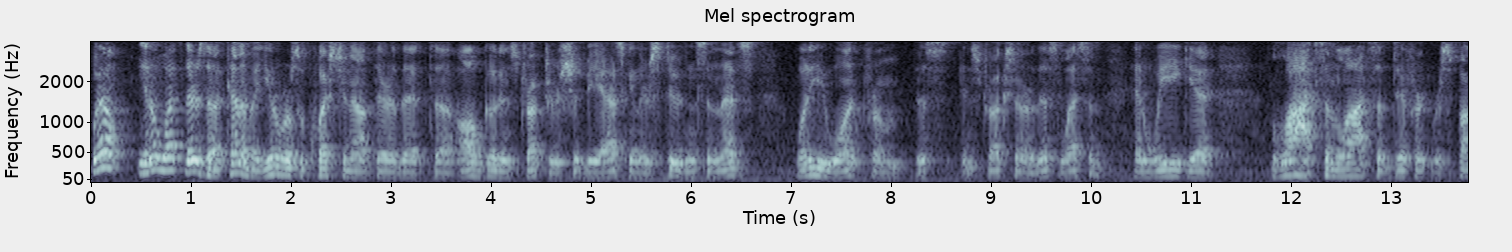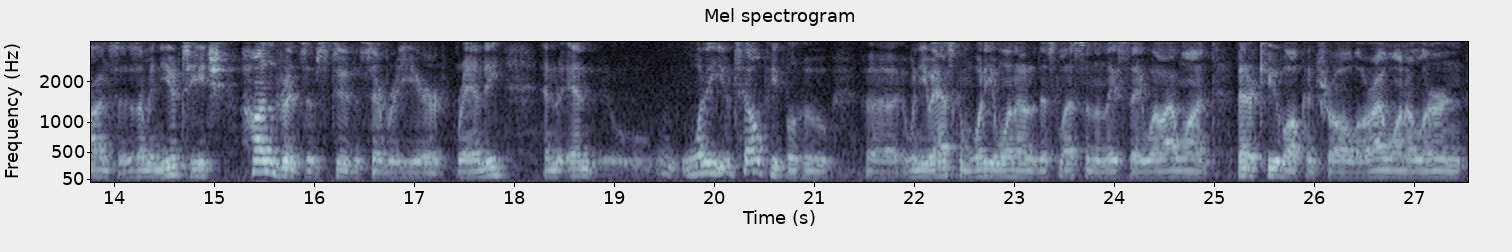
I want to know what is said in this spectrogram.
Well, you know what? There's a kind of a universal question out there that uh, all good instructors should be asking their students, and that's what do you want from this instruction or this lesson? And we get lots and lots of different responses. I mean, you teach hundreds of students every year, Randy, and and what do you tell people who uh, when you ask them what do you want out of this lesson and they say well i want better cue ball control or i want to learn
